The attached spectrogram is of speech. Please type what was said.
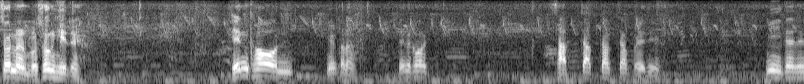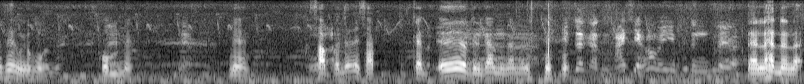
ส่วนนั้นบ่ส่งฮิตเลยเห็นเขาเนี่ยงก็ล่ะเห็นเขาสับจับจับจับไปนี่มีแต่เท่งๆมีหัวไหมผมไหมแม่นสับไปเลยสับกันเออเป็นกันเป็นกันคิดด้วยกันหาเสียงเข้าไปอีกผู้หนึ่งผู้ใดวะนั่นแหละนั่นแหละ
